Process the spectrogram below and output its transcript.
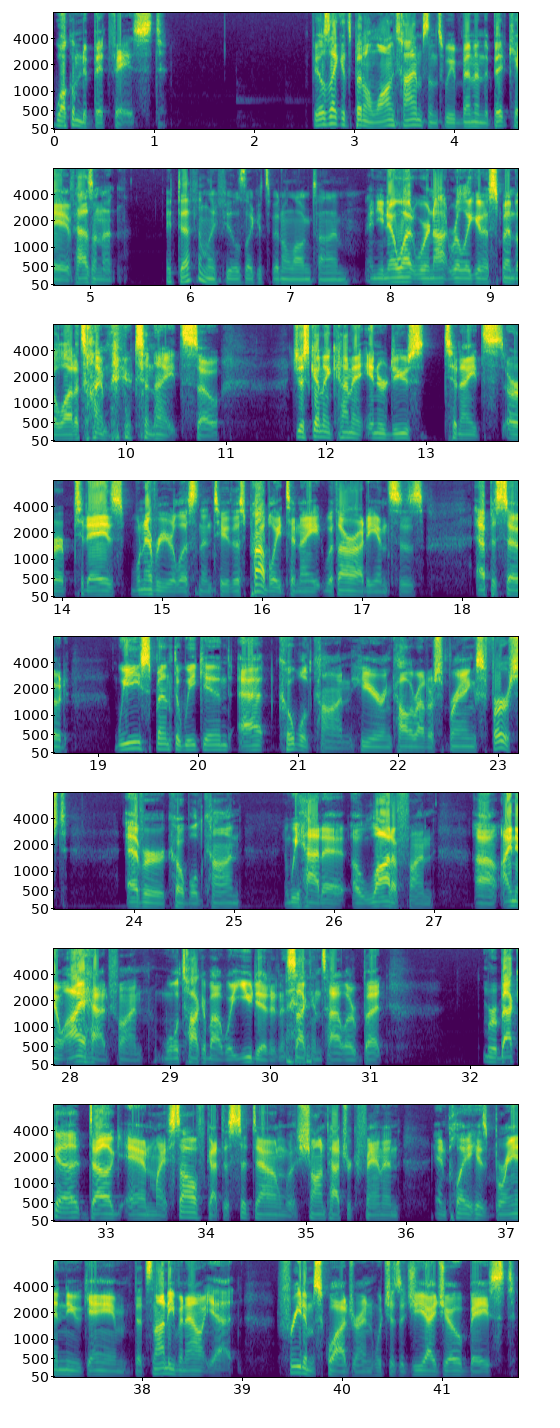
Welcome to Bitfaced. Feels like it's been a long time since we've been in the Bit Cave, hasn't it? It definitely feels like it's been a long time. And you know what? We're not really going to spend a lot of time there tonight. So, just going to kind of introduce tonight's or today's, whenever you're listening to this, probably tonight with our audience's episode. We spent the weekend at KoboldCon here in Colorado Springs, first ever KoboldCon, and we had a, a lot of fun. Uh, I know I had fun. We'll talk about what you did in a second, Tyler, but Rebecca, Doug, and myself got to sit down with Sean Patrick Fannon and play his brand new game that's not even out yet Freedom Squadron, which is a G.I. Joe based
